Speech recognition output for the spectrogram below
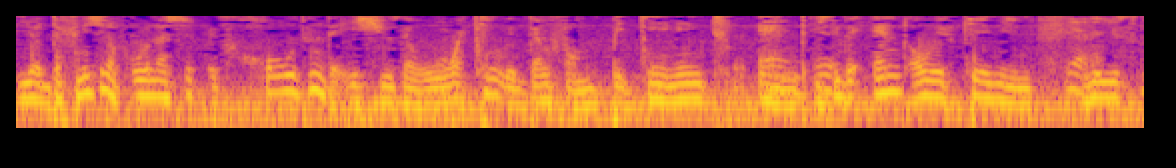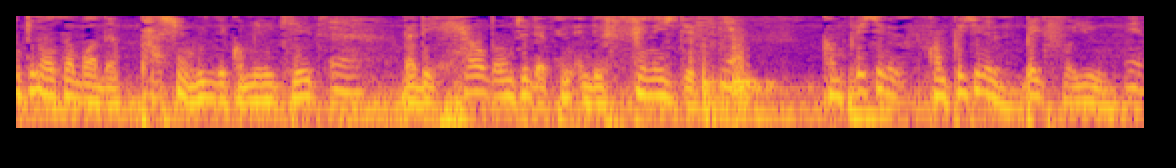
your definition of ownership is holding the issues and working with them from beginning to end. You see, the end always came in. And then you've spoken also about the passion which they communicate, that they held onto the thing and they finished it. Yeah. Completion is completion is big for you. Yeah.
